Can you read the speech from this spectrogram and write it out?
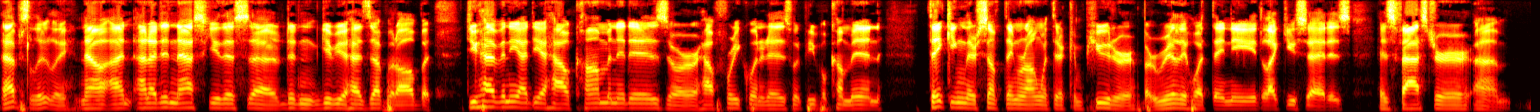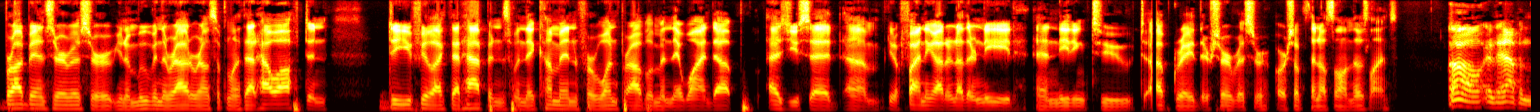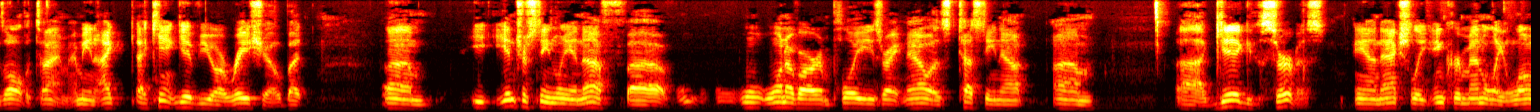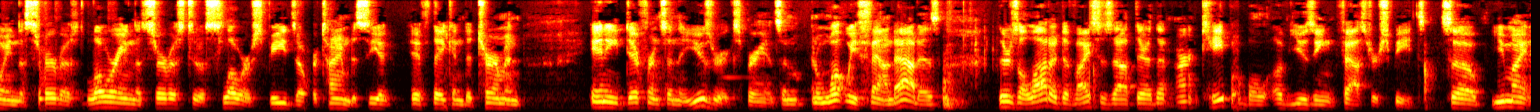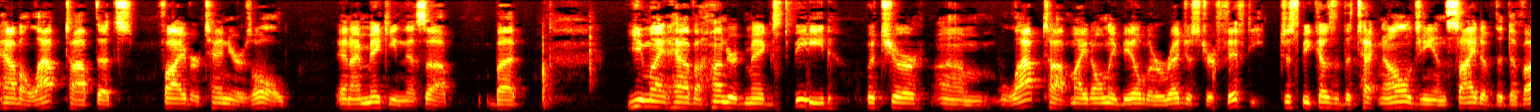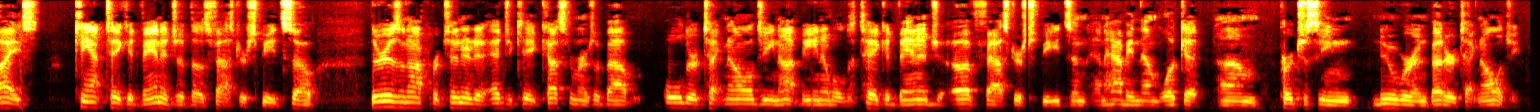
Absolutely. Now, I, and I didn't ask you this, uh, didn't give you a heads up at all, but do you have any idea how common it is or how frequent it is when people come in thinking there's something wrong with their computer, but really what they need, like you said, is is faster um, broadband service or you know moving the route around something like that? How often do you feel like that happens when they come in for one problem and they wind up, as you said, um, you know, finding out another need and needing to to upgrade their service or or something else along those lines? Oh, it happens all the time. I mean, I, I can't give you a ratio, but um, interestingly enough, uh, w- one of our employees right now is testing out um, uh, gig service and actually incrementally lowering the service, lowering the service to slower speeds over time to see if they can determine any difference in the user experience. And, and what we found out is there's a lot of devices out there that aren't capable of using faster speeds. So you might have a laptop that's five or 10 years old, and I'm making this up, but you might have a 100 meg speed, but your um, laptop might only be able to register 50 just because of the technology inside of the device can't take advantage of those faster speeds. So there is an opportunity to educate customers about older technology not being able to take advantage of faster speeds and, and having them look at um, purchasing newer and better technology.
